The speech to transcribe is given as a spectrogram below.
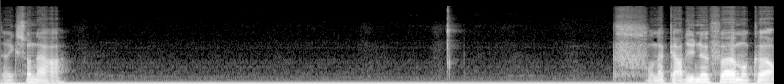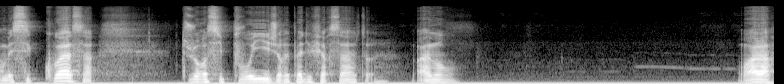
Direction Nara. on a perdu 9 hommes encore. Mais c'est quoi ça? Toujours aussi pourri. J'aurais pas dû faire ça. Vraiment. Voilà,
